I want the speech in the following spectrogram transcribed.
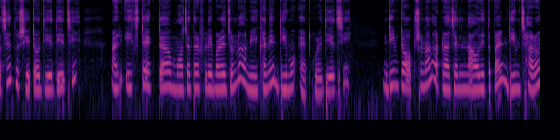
আছে তো সেটাও দিয়ে দিয়েছি। আর এক্সট্রা একটা মজাদার ফ্লেভারের জন্য আমি এখানে ডিমও অ্যাড করে দিয়েছি। ডিমটা অপশনাল, আপনারা চাইলে নাও দিতে পারেন। ডিম ছাড়াও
